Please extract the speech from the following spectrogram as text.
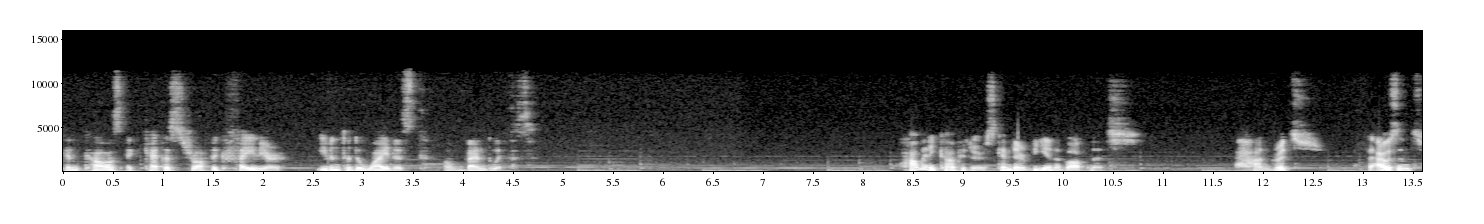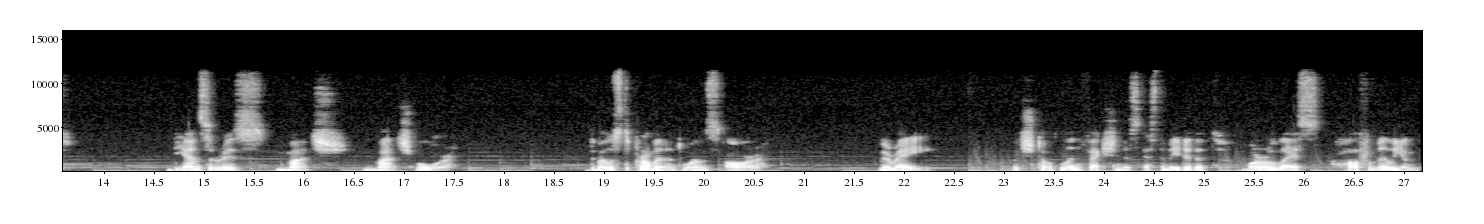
can cause a catastrophic failure even to the widest of bandwidths. How many computers can there be in a botnet? Hundreds? thousand? The answer is much, much more. The most prominent ones are Mirai, which total infection is estimated at more or less half a million.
